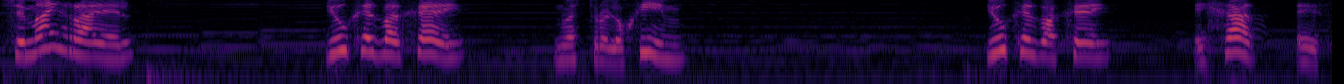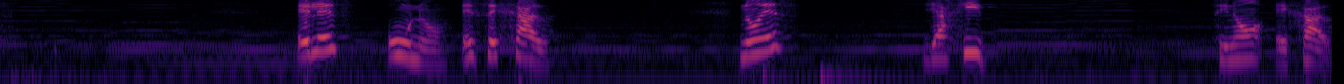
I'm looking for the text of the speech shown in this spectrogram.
Shema Israel, Yuhet Badhei, nuestro Elohim, Yuhet Badhei, Ejad es. Él es uno, es Ejad. No es Yahid, sino Ejad.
